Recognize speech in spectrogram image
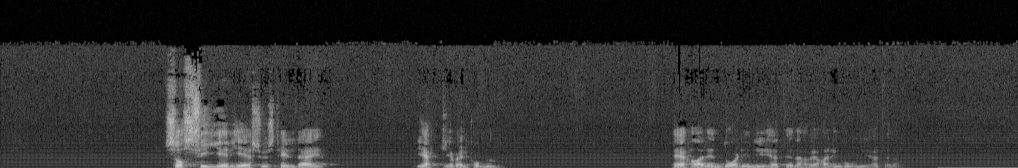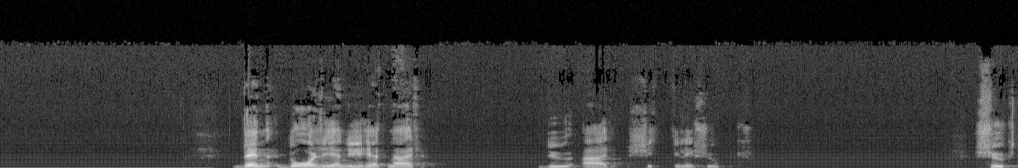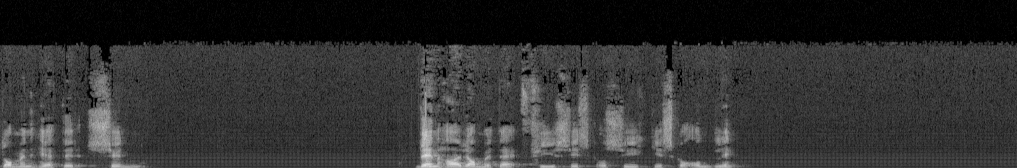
så sier Jesus til deg hjertelig velkommen. Jeg har en dårlig nyhet til deg, og jeg har en god nyhet til deg. Den dårlige nyheten er du er skikkelig sjuk. Sjukdommen heter synd. Den har rammet deg fysisk og psykisk og åndelig.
